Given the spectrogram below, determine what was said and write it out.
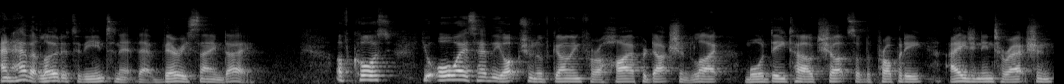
and have it loaded to the internet that very same day. Of course, you always have the option of going for a higher production like more detailed shots of the property, agent interaction,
